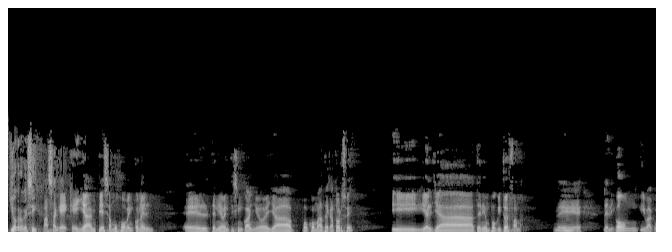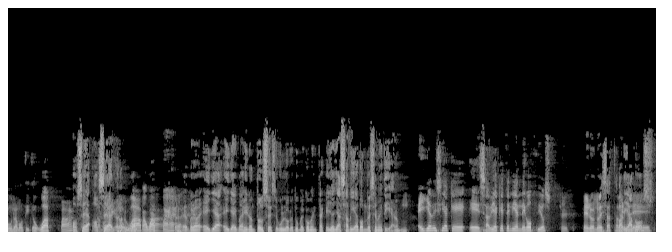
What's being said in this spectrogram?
Yo creo que sí. Pasa que, que ella empieza muy joven con él. Él tenía 25 años, ella poco más de 14. Y él ya tenía un poquito de fama. De, de ligón, iba con una motito guapa. O sea, o sea, guapa, guapa. Eh, Pero ella, ella imagino entonces, según lo que tú me comentas, que ella ya sabía dónde se metía, ¿no? Ella decía que eh, sabía que tenían negocios, Sí. pero no exactamente. Variados.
